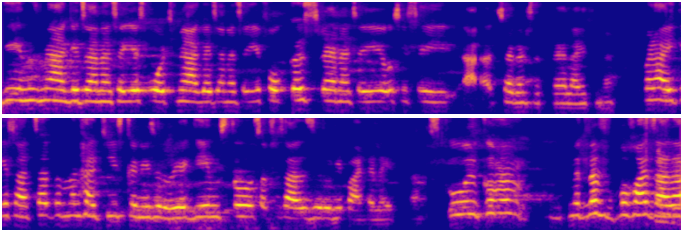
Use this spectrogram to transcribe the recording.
गेम्स में आगे जाना चाहिए स्पोर्ट्स में आगे जाना चाहिए फोकस रहना चाहिए, उसी से ही अच्छा कर सकते हैं लाइफ में। पढ़ाई के साथ साथ तो हर चीज़ करनी ज़रूरी है। गेम्स तो सबसे ज़्यादा ज़रूरी पार्ट है लाइफ का। स्कूल को मैं मतलब बहुत ज़्यादा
